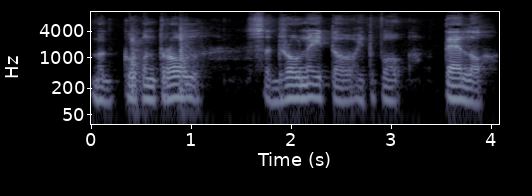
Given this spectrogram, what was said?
magko-control sa drone na ito. Ito po, Telo.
